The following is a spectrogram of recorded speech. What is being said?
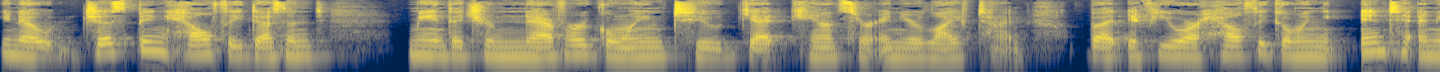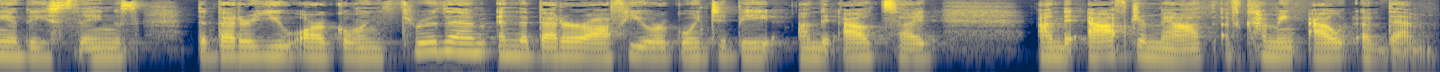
you know, just being healthy doesn't mean that you're never going to get cancer in your lifetime. But if you are healthy going into any of these things, the better you are going through them and the better off you are going to be on the outside, on the aftermath of coming out of them.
